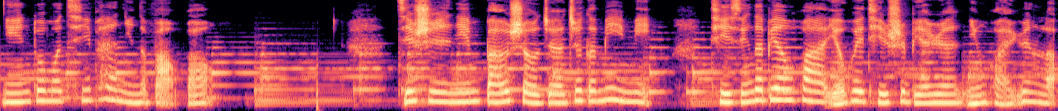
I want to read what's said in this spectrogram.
您多么期盼您的宝宝。即使您保守着这个秘密。体型的变化也会提示别人您怀孕了。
